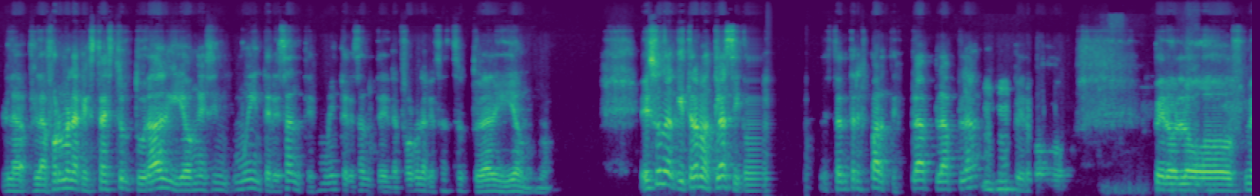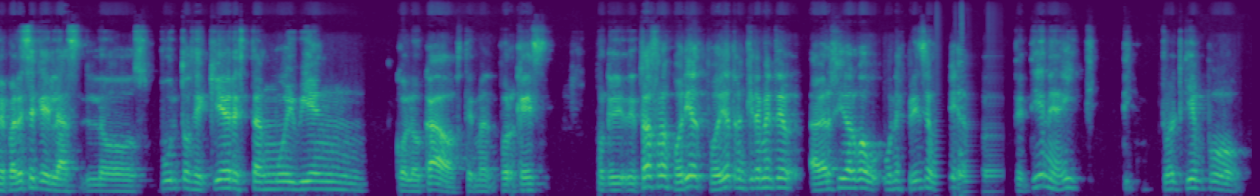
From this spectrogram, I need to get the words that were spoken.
la, la forma en la que está estructurado el guion es in- muy interesante, es muy interesante la forma en la que está estructurado el guion, ¿no? Es un arquitrama clásico, está en tres partes, bla, bla, Ujú. pero, pero los, me parece que las, los puntos de quiebre están muy bien colocados, porque es, porque de todas formas podría, podría tranquilamente haber sido algo, una experiencia pero te tiene ahí todo el tiempo,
